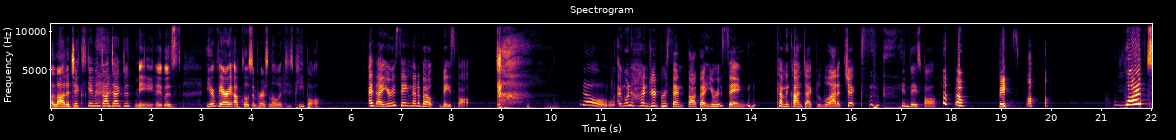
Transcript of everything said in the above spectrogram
a lot of chicks came in contact with me. It was you're very up close and personal with these people. I thought you were saying that about baseball. No. I 100% thought that you were saying come in contact with a lot of chicks In baseball. about baseball. What?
